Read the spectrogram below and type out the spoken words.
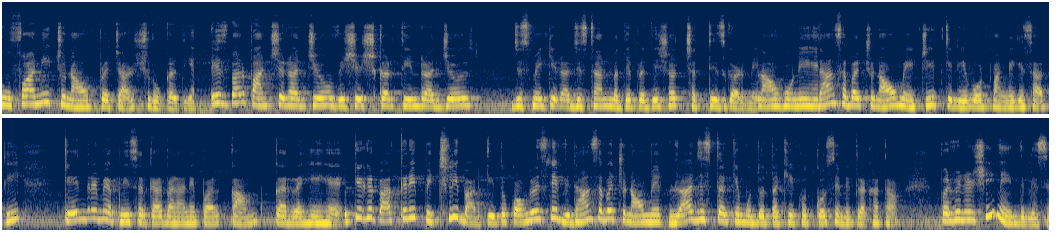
तूफानी चुनाव प्रचार शुरू कर दिया। इस बार पाँच राज्यों, विशेषकर तीन राज्यों, जिसमें कि राजस्थान, मध्य प्रदेश और छत्तीसगढ़ में चुनाव होने हैं। विधानसभा चुनाव में जीत के लिए वोट मांगने के साथ ही केंद्र में अपनी सरकार बनाने पर काम कर रहे हैं। जबकि अगर बात करें पिछली बार की तो कांग्रेस ने विधानसभा चुनाव में राज्य स्तर के मुद्दों तक ही खुद को सीमित रखा था। परवीनर सिंह नई दिल्ली से।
